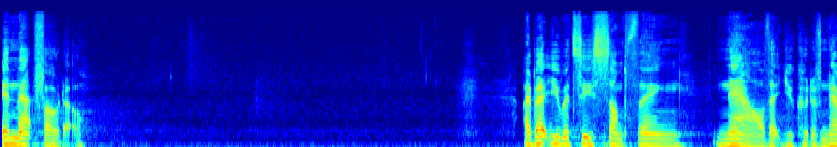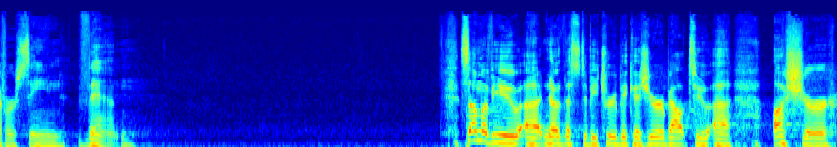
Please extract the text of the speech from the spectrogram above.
in that photo? I bet you would see something now that you could have never seen then. Some of you uh, know this to be true because you're about to uh, usher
